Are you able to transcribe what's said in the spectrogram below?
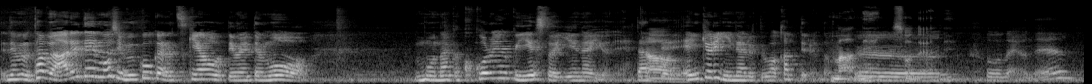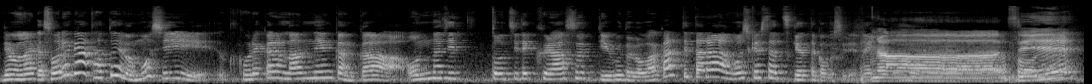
でも多分あれでもし向こうから付き合おうって言われてももうなんか快くイエスとは言えないよね。だって遠距離になるって分かってるんだもん、まあねん。そうだよね。そうだよね。でもなんかそれが例えばもしこれから何年間か同じ土地で暮らすっていうことが分かってたらもしかしたら付き合ったかもしれないああそうでね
